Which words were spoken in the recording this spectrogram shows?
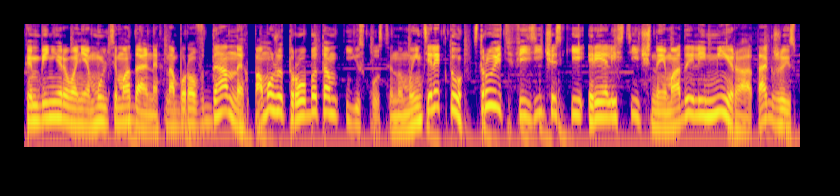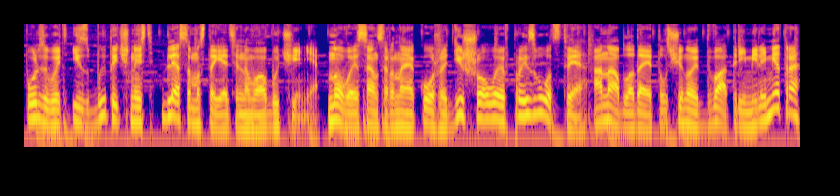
Комбинирование мультимодальных наборов данных поможет роботам и искусственному интеллекту строить физически реалистичные модели мира, а также использовать избыточность для самостоятельного обучения. Новая сенсорная кожа дешевая в производстве. Она обладает толщиной 2-3 мм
